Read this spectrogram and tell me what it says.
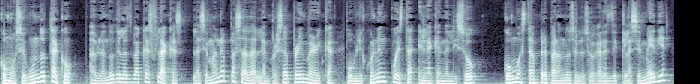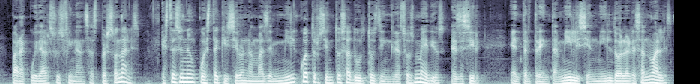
Como segundo taco, hablando de las vacas flacas, la semana pasada la empresa Primerica publicó una encuesta en la que analizó cómo están preparándose los hogares de clase media para cuidar sus finanzas personales. Esta es una encuesta que hicieron a más de 1.400 adultos de ingresos medios, es decir, entre 30 mil y 100 mil dólares anuales,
